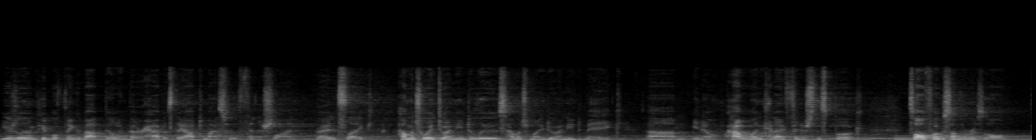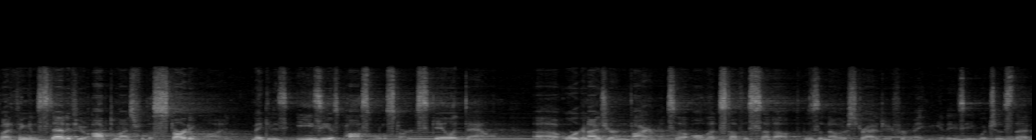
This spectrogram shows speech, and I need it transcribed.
Usually when people think about building better habits, they optimize for the finish line, right? It's like, how much weight do I need to lose? How much money do I need to make? Um, you know, how, when can I finish this book? It's all focused on the result. But I think instead, if you optimize for the starting line, make it as easy as possible to start, scale it down, uh, organize your environment so that all that stuff is set up. This is another strategy for making it easy, which is that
